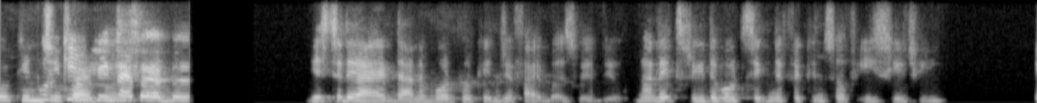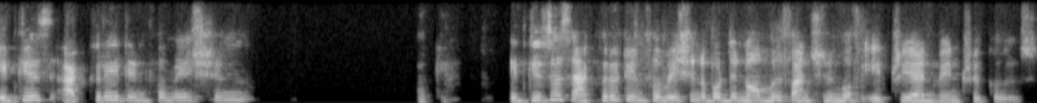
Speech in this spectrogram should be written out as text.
Purkinje Purkinje fibers. yesterday i had done about Purkinje fibers with you. Now let's read about significance of ecg it gives accurate information. Okay. It gives us accurate information about the normal functioning of atria and ventricles.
